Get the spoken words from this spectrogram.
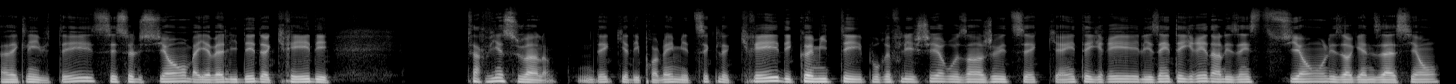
avec l'invité. Ces solutions, ben, il y avait l'idée de créer des. Ça revient souvent, là. Dès qu'il y a des problèmes éthiques, créer des comités pour réfléchir aux enjeux éthiques, intégrer, les intégrer dans les institutions, les organisations,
